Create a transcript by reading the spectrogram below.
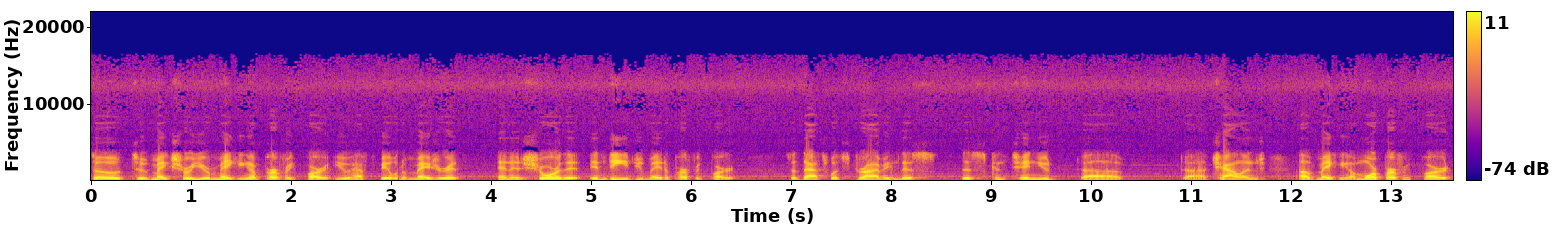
So to make sure you're making a perfect part, you have to be able to measure it and ensure that indeed you made a perfect part. So that's what's driving this this continued uh, uh, challenge of making a more perfect part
